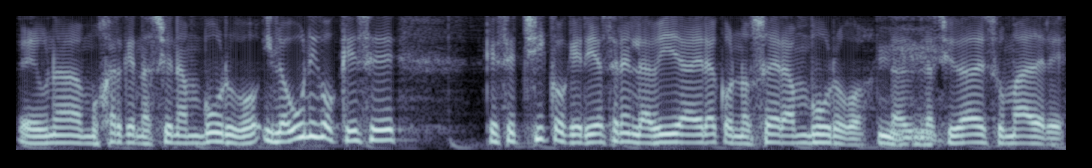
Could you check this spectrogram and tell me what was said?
eh, una mujer que nació en Hamburgo, y lo único que ese, que ese chico quería hacer en la vida era conocer Hamburgo, la, la ciudad de su madre,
